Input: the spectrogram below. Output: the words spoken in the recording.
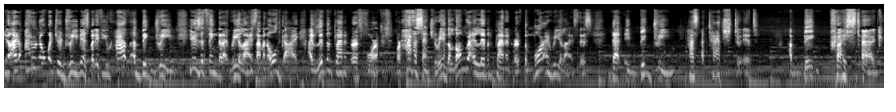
you know, I don't, I don't know what your dream is, but if you have a big dream, here's the thing that I've realized I'm an old guy. I lived on planet Earth for, for half a century, and the longer I live on planet Earth, the more I realize this that a big dream has attached to it a big price tag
